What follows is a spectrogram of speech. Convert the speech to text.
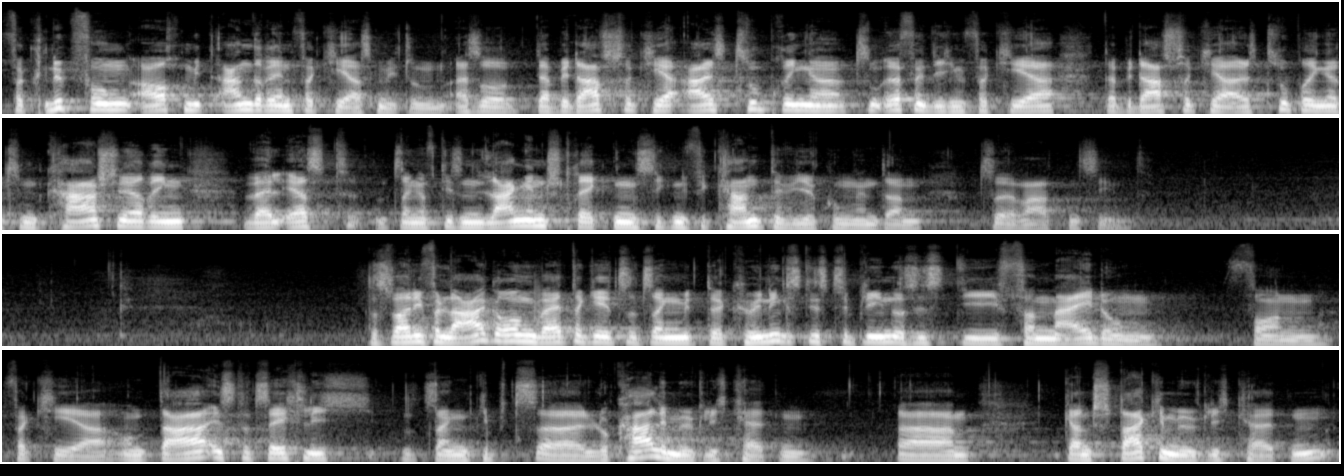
Verknüpfung auch mit anderen Verkehrsmitteln. Also der Bedarfsverkehr als Zubringer zum öffentlichen Verkehr, der Bedarfsverkehr als Zubringer zum Carsharing, weil erst sozusagen auf diesen langen Strecken signifikante Wirkungen dann zu erwarten sind. Das war die Verlagerung. Weiter geht es sozusagen mit der Königsdisziplin, das ist die Vermeidung von Verkehr. Und da ist tatsächlich, sozusagen, gibt es äh, lokale Möglichkeiten, äh, ganz starke Möglichkeiten.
